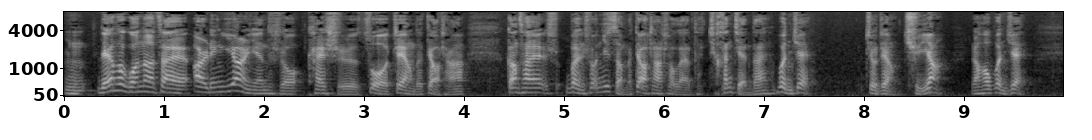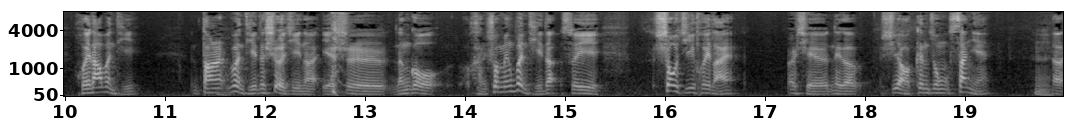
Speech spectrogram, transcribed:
嗯，联合国呢，在二零一二年的时候开始做这样的调查。刚才问说你怎么调查出来的？很简单，问卷，就这样取样，然后问卷，回答问题。当然，问题的设计呢，也是能够很说明问题的，所以收集回来，而且那个需要跟踪三年。嗯，呃，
